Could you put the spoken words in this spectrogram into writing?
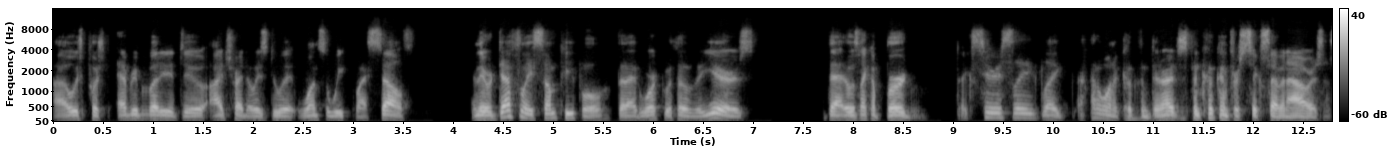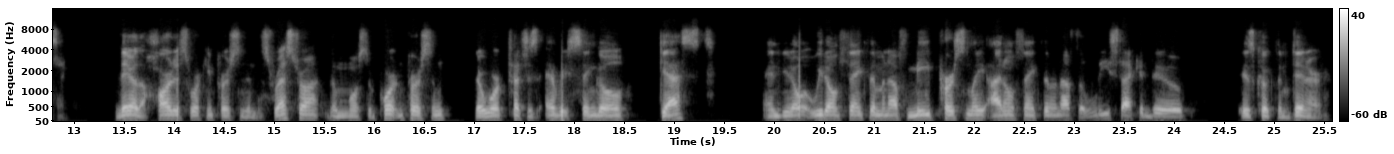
I always pushed everybody to do. I tried to always do it once a week myself. And there were definitely some people that I'd worked with over the years that it was like a burden. Like, seriously, like, I don't want to cook them dinner. I've just been cooking for six, seven hours. I was like, they're the hardest working person in this restaurant, the most important person. Their work touches every single guest. And you know what? We don't thank them enough. Me personally, I don't thank them enough. The least I can do is cook them dinner.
